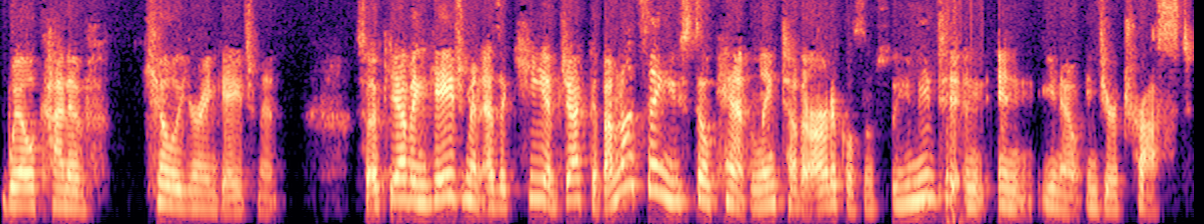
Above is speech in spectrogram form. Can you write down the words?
will kind of kill your engagement. So if you have engagement as a key objective, I'm not saying you still can't link to other articles. You need to, in, in you know, your trust.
